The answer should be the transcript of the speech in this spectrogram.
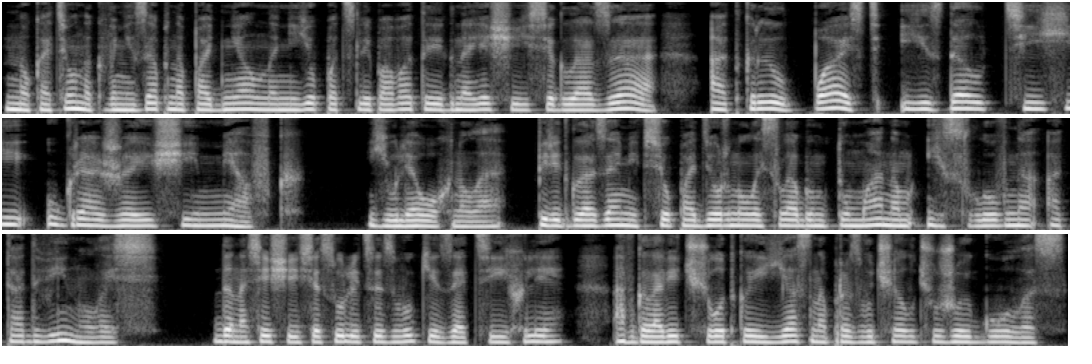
Но котенок внезапно поднял на нее подслеповатые гноящиеся глаза, открыл пасть и издал тихий, угрожающий мявк. Юля охнула. Перед глазами все подернулось слабым туманом и словно отодвинулось. Доносящиеся с улицы звуки затихли, а в голове четко и ясно прозвучал чужой голос.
